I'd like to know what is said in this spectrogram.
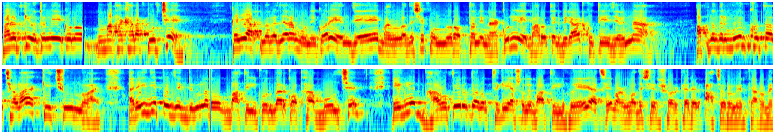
ভারত কি ওটা নিয়ে কোনো মাথা খারাপ করছে? কাজে আপনারা যারা মনে করেন যে বাংলাদেশে পণ্য রপ্তানি না করলে ভারতের বিরাট ক্ষতি হয়ে যাবে, না। আপনাদের মূর্খতা ছাড়া কিছু নয়। আর এই যে প্রজেক্টগুলো বাতিল করবার কথা বলছে, এগুলো ভারতের তরফ থেকে আসলে বাতিল হয়ে গেছে বাংলাদেশের সরকারের আচরণের কারণে।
